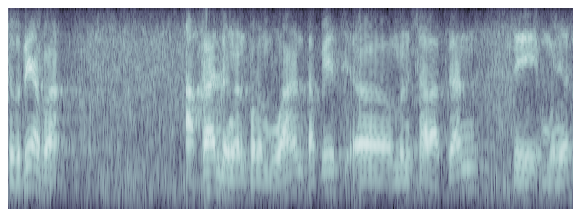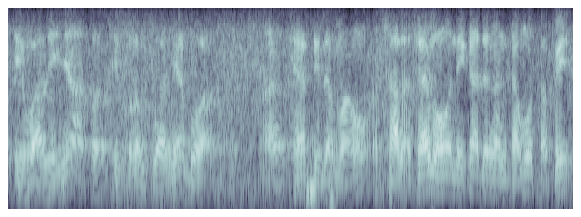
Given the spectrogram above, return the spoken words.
Seperti apa? Akad dengan perempuan tapi e, mensyaratkan si punya si walinya atau si perempuannya bahwa e, saya tidak mau syarat saya mau nikah dengan kamu tapi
